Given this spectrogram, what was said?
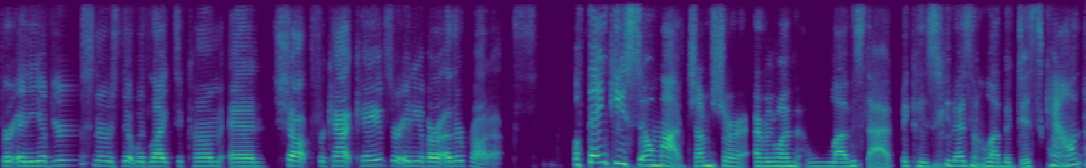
for any of your listeners that would like to come and shop for Cat Caves or any of our other products. Well, thank you so much. I'm sure everyone loves that because who doesn't love a discount?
